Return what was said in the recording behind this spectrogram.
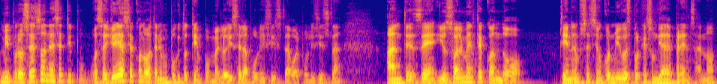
mi proceso en ese tipo, o sea, yo ya sé cuándo va a tener un poquito tiempo. Me lo dice la publicista o el publicista antes de. Y usualmente cuando tienen sesión conmigo es porque es un día de prensa, ¿no?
